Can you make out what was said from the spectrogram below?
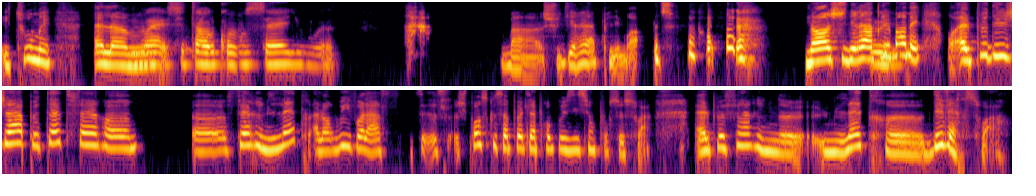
et tout, mais elle, Ouais, si tu as un conseil ou... bah, je dirais, appelez-moi. Non, je dirais, appelez-moi, Oui. mais elle peut déjà peut-être faire, euh, faire une lettre. Alors oui, voilà, je pense que ça peut être la proposition pour ce soir. Elle peut faire une, une lettre euh, déversoir.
